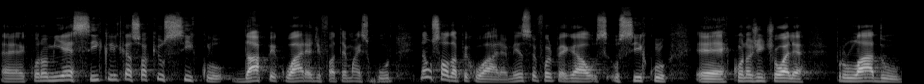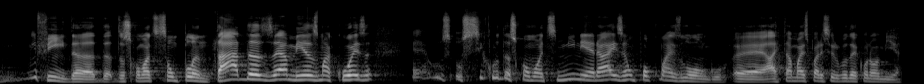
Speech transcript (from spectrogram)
É, a economia é cíclica, só que o ciclo da pecuária, de fato, é mais curto. Não só da pecuária, mesmo se você for pegar o, o ciclo, é, quando a gente olha para o lado, enfim, da, da, das commodities que são plantadas, é a mesma coisa. É, o, o, ciclo das commodities minerais é um pouco mais longo, é, está mais parecido com o da economia.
